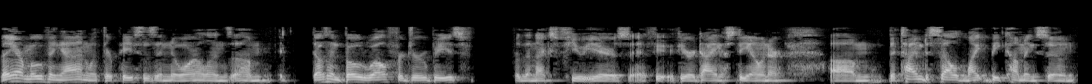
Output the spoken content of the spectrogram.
They are moving on with their pieces in New Orleans. Um, it doesn't bode well for Drew Brees for the next few years if, you, if you're a dynasty owner. Um, the time to sell might be coming soon.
